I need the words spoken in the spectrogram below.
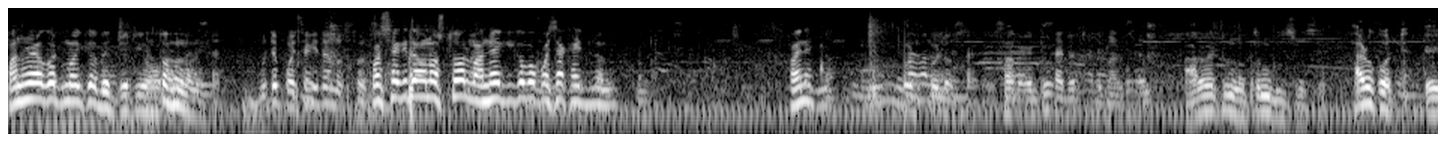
মানুহৰ আগত মই কিয় বেজ্জতি হওঁ হ'ল নাই ছাৰ গোটেই পইচাকেইটা নষ্ট হ'ল পইচাকেইটাও নষ্ট হ'ল মানুহে কি ক'ব পইচা খাই দিলোঁ আমি হয়নে আৰু এইটো নতুন বীজ হৈছে আৰু ক'ত এই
